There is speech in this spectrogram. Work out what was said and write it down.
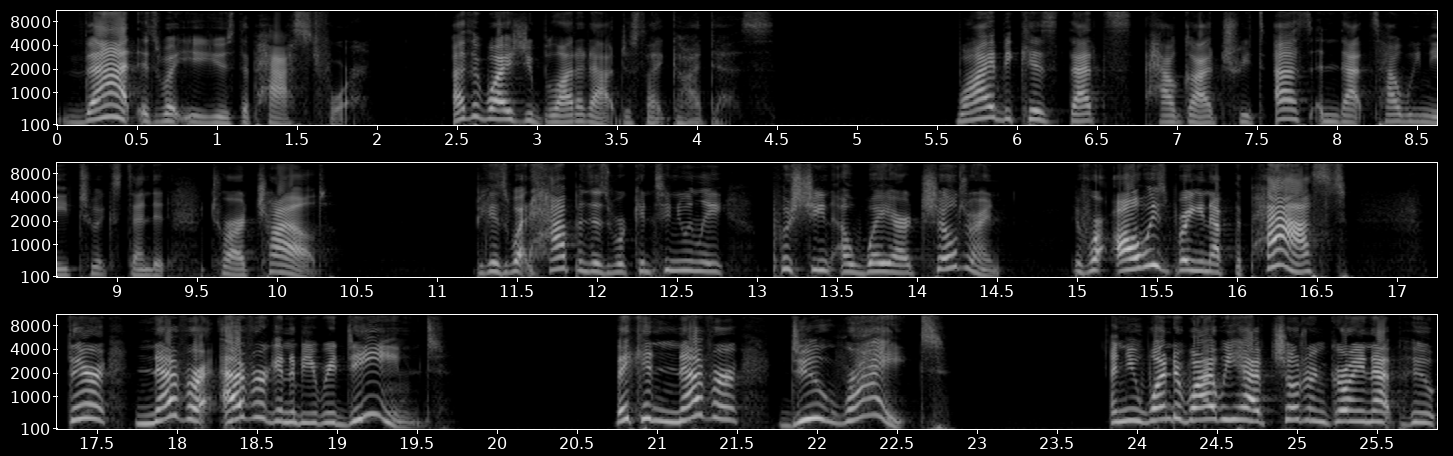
That is what you use the past for. Otherwise, you blot it out just like God does. Why? Because that's how God treats us, and that's how we need to extend it to our child. Because what happens is we're continually pushing away our children. If we're always bringing up the past, they're never, ever going to be redeemed. They can never do right. And you wonder why we have children growing up who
